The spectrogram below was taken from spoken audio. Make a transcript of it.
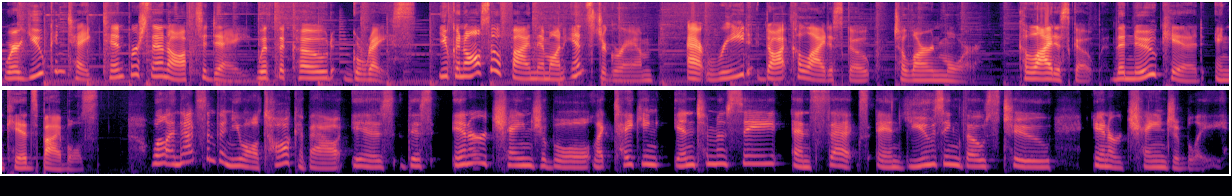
where you can take 10% off today with the code GRACE. You can also find them on Instagram at read.kaleidoscope to learn more. Kaleidoscope, the new kid in kids' Bibles. Well, and that's something you all talk about is this interchangeable, like taking intimacy and sex and using those two interchangeably.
